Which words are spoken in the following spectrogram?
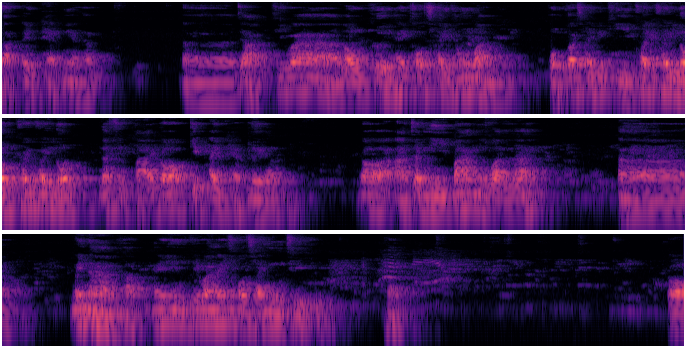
ศัพท์ iPad เนี่ยครับจากที่ว่าเราเคยให้เขาใช้ทั้งวัน ผมก็ใช้วิธีค่อยๆลด ค่อย ๆ ลด และสุดท้ายก็เก็บ iPad เลยครับ ก็อาจจะมีบ้างวันละอ่า ไม่นานครับ ให้ที่ว่าให้เขาใช้มือถือครับก็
